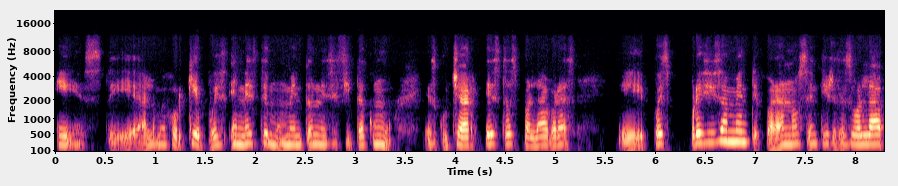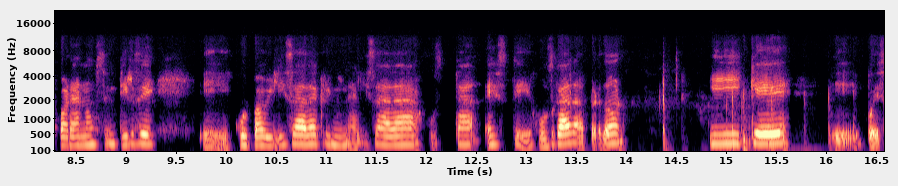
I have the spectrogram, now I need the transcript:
este, a lo mejor que pues en este momento necesita como escuchar estas palabras, eh, pues precisamente para no sentirse sola, para no sentirse eh, culpabilizada, criminalizada, justa, este, juzgada, perdón, y que pues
